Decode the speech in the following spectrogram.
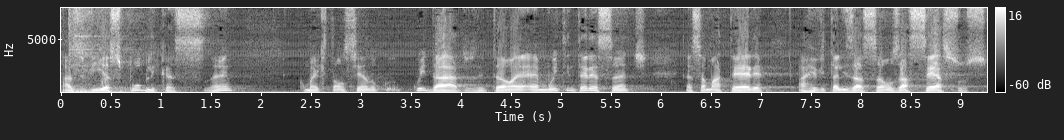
as vias públicas, né? Como é que estão sendo cuidados. Então é, é muito interessante essa matéria, a revitalização, os acessos,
